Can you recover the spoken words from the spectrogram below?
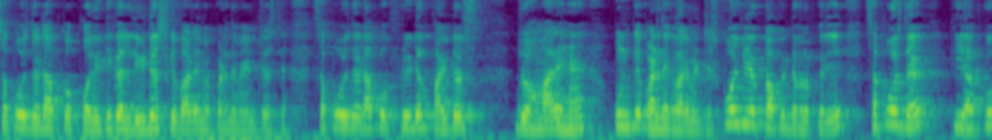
सपोज़ दैट आपको पॉलिटिकल लीडर्स के बारे में पढ़ने में इंटरेस्ट है सपोज़ दैट आपको फ्रीडम फाइटर्स जो हमारे हैं, उनके पढ़ने के बारे में इंटरेस्ट कोई भी एक टॉपिक डेवलप करिए सपोज़ दैट कि आपको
